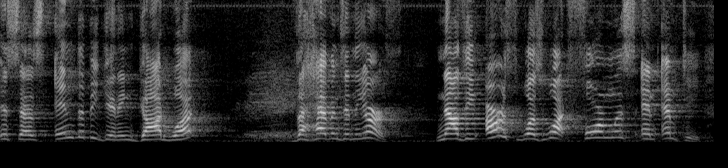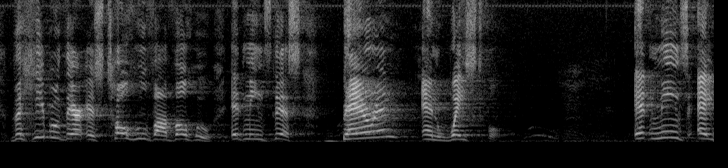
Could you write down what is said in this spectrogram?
it says, In the beginning, God what? The heavens and the earth. Now, the earth was what? Formless and empty. The Hebrew there is tohu vavohu. It means this barren and wasteful. It means a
